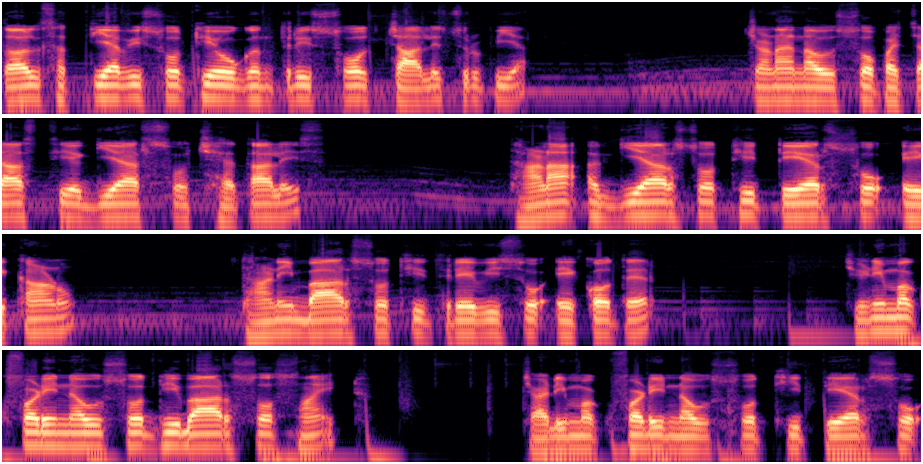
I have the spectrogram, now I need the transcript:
તલ સત્યાવીસોથી ઓગણત્રીસો ચાલીસ રૂપિયા, ચણા નવસો પચાસથી અગિયારસો છેતાલીસ, ધાણા અગિયારસોથી તેરસો એકાણું, ધાણી બારસોથી ત્રેવીસો એકોતેર, ઝીણી મગફળી નવસોથી બારસો સાઠ, જાડી મગફળી નવસોથી તેરસો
